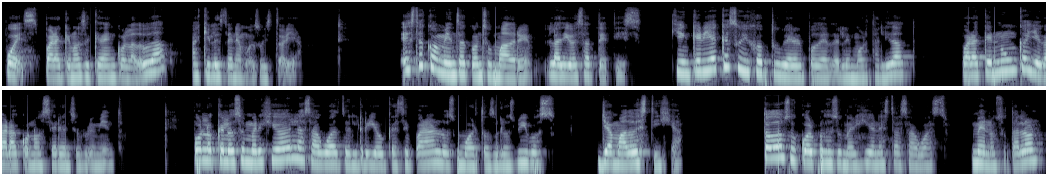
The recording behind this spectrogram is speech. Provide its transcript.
Pues, para que no se queden con la duda, aquí les tenemos su historia. Esta comienza con su madre, la diosa Tetis, quien quería que su hijo obtuviera el poder de la inmortalidad, para que nunca llegara a conocer el sufrimiento, por lo que lo sumergió en las aguas del río que separan los muertos de los vivos, llamado Estigia. Todo su cuerpo se sumergió en estas aguas, menos su talón,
